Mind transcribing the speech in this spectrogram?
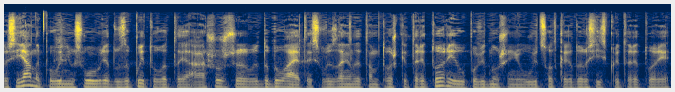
росіяни повинні у свого уряду запитувати, а що ж ви добиваєтесь? Ви зайняли там трошки території по відношенню у відсотках до російської території,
